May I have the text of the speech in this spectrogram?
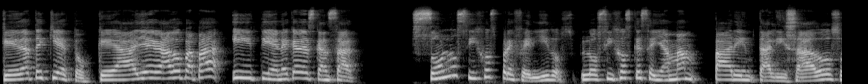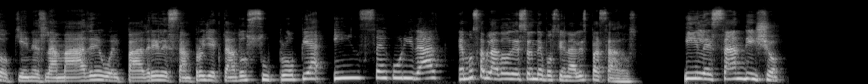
quédate quieto, que ha llegado papá y tiene que descansar. Son los hijos preferidos, los hijos que se llaman parentalizados o quienes la madre o el padre le están proyectando su propia inseguridad. Hemos hablado de eso en devocionales pasados. Y les han dicho,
